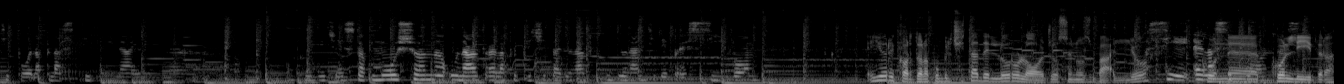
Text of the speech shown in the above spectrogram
tipo la plastilina in, eh, come dice, in stop motion, un'altra è la pubblicità di un, alt- di un antidepressivo. E io ricordo la pubblicità dell'orologio, se non sbaglio, Sì, con, eh, con l'Idra.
